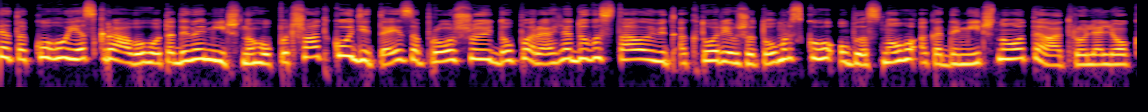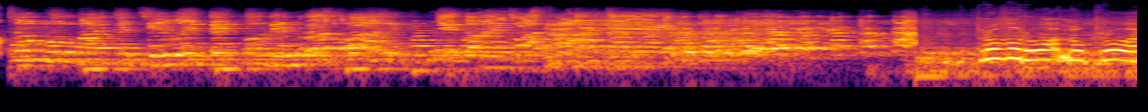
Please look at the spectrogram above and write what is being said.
Після такого яскравого та динамічного початку дітей запрошують до перегляду вистави від акторів Житомирського обласного академічного театру ляльок. Про ворону, про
